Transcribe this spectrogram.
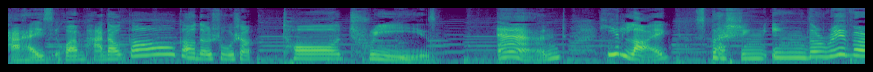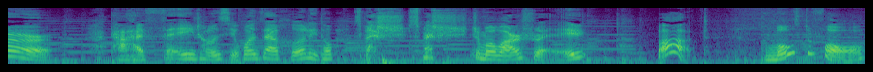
他还喜欢爬到高高的树上，tall trees。And he liked splashing in the river。他还非常喜欢在河里头 splash splash 这么玩水。But most of all,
